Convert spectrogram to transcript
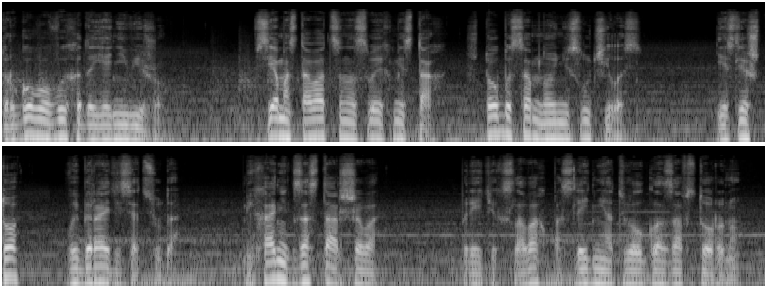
«Другого выхода я не вижу. Всем оставаться на своих местах, что бы со мной ни случилось. Если что, выбирайтесь отсюда. Механик за старшего». При этих словах последний отвел глаза в сторону.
